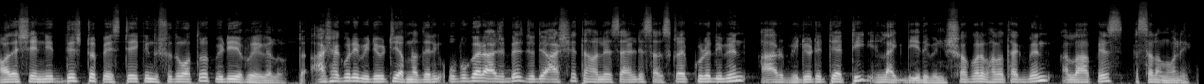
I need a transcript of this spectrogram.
আমাদের সেই নির্দিষ্ট পেজটি কিন্তু শুধুমাত্র পিডিএফ হয়ে গেল। তো আশা করি ভিডিওটি আপনাদের উপকার আসবে। যদি আসে তাহলে চ্যানেলটি সাবস্ক্রাইব করে দিবেন আর ভিডিওটিতে একটি লাইক দিয়ে দেবেন। সকলে ভালো থাকবেন। আল্লাহ হাফেজ। আসসালামু আলাইকুম।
